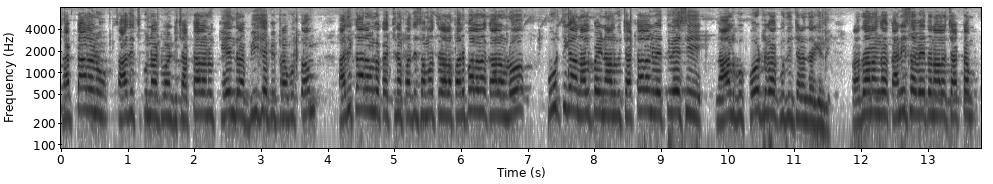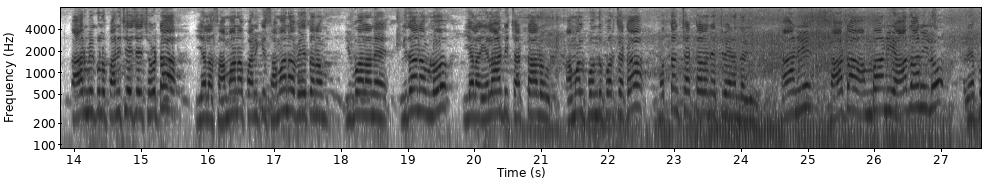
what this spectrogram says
చట్టాలను సాధించుకున్నటువంటి చట్టాలను కేంద్ర బీజేపీ ప్రభుత్వం అధికారంలోకి వచ్చిన పది సంవత్సరాల పరిపాలన కాలంలో పూర్తిగా నలభై నాలుగు చట్టాలను ఎత్తివేసి నాలుగు కోట్లుగా కుదించడం జరిగింది. ప్రధానంగా కనీస వేతనాల చట్టం కార్మికులు పనిచేసే చోట ఇలా సమాన పనికి సమాన వేతనం ఇవ్వాలనే విధానంలో ఇలా ఎలాంటి చట్టాలు అమలు పొందుపరచక మొత్తం చట్టాలను ఎత్తివేయడం జరిగింది. కానీ టాటా అంబానీ ఆదానీలు రేపు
